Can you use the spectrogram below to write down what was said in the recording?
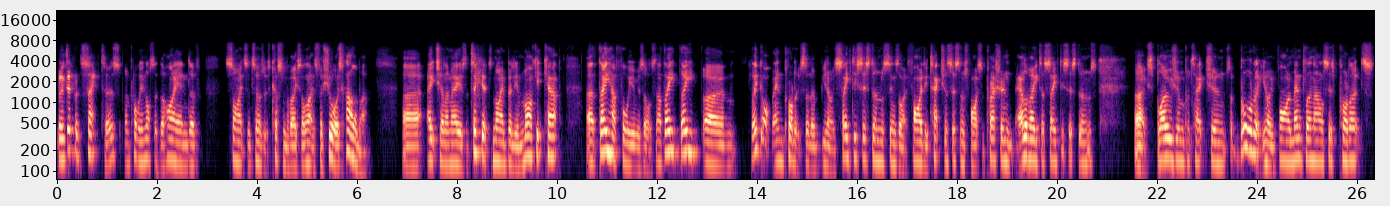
but in different sectors and probably not at the high end of science in terms of its customer base. On that is for sure. Is Halma. Uh, HLMA is the ticket. It's nine billion market cap. Uh, they have four year results. Now they they um, they got end products that are you know safety systems, things like fire detection systems, fire suppression, elevator safety systems, uh, explosion protection, so broader, you know, environmental analysis products,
